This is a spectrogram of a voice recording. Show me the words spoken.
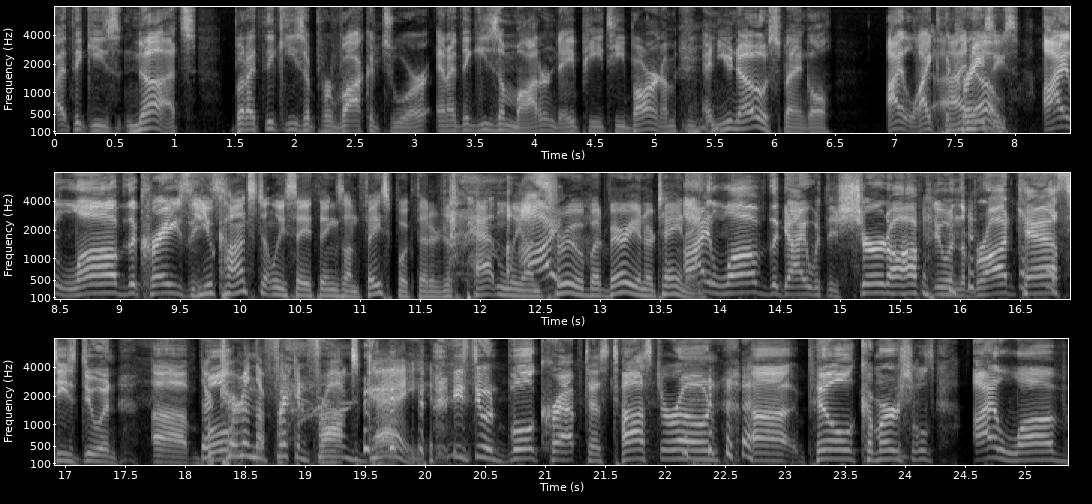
I think he's nuts, but I think he's a provocateur, and I think he's a modern day P.T. Barnum. And you know, Spangle, I like the Mm-hmm. Know. crazies. I love the crazies. You constantly say things on Facebook that are just patently I- untrue, but very entertaining. I love the guy with his shirt off doing the broadcast. he's doing uh, They're bull- turning the frickin' frogs gay. He's doing bull crap testosterone uh, pill commercials. I love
